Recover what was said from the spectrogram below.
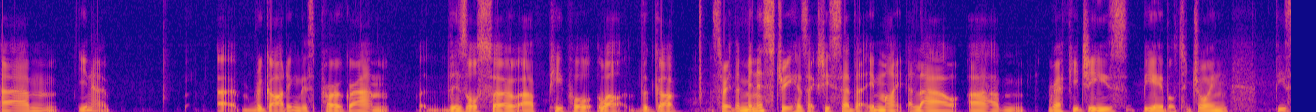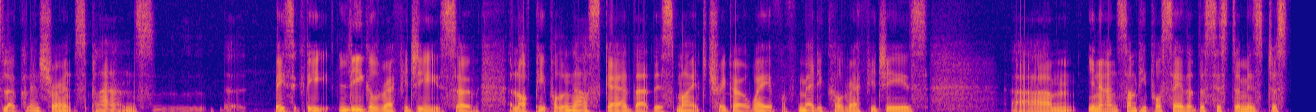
um, you know, uh, regarding this program. There's also uh, people, well, the gov- sorry, the ministry has actually said that it might allow um, refugees be able to join these local insurance plans basically legal refugees. So a lot of people are now scared that this might trigger a wave of medical refugees. Um, you know, and some people say that the system is just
